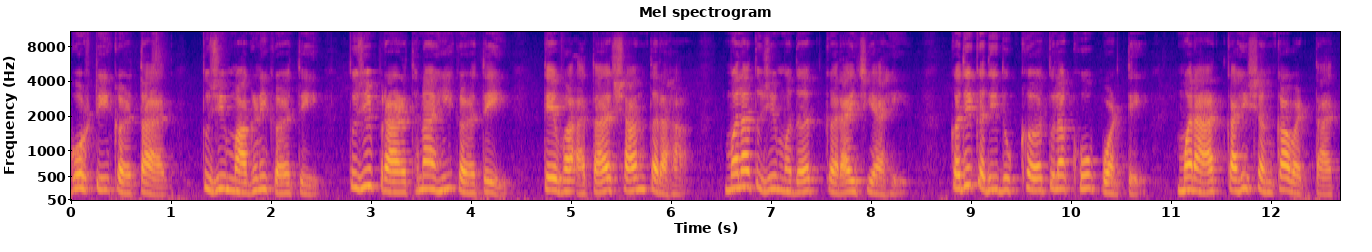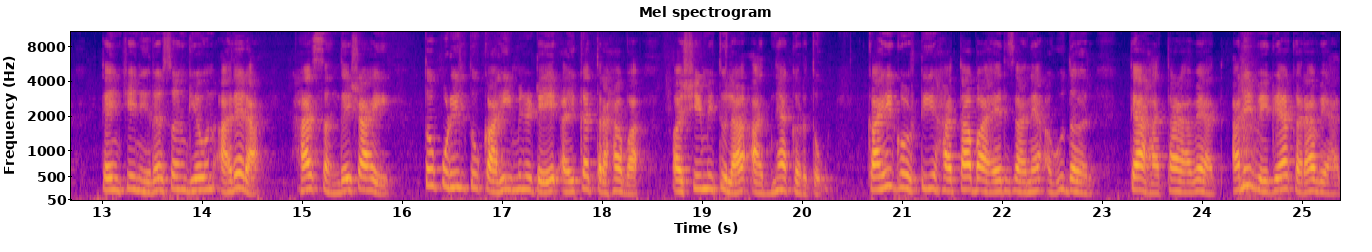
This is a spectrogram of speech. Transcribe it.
गोष्टी कळतात. तुझी मागणी कळते. तुझी प्रार्थनाही कळते. तेव्हा आता शांत रहा. मला तुझी मदत करायची आहे. कधीकधी दुःख तुला खूप वाटते. मनात काही शंका वाटतात. त्यांचे निरसन घेऊन आलेला हा संदेश आहे. तो पुढील तू काही मिनिटे ऐकत राहावा अशी मी तुला आज्ञा करतो. काही गोष्टी हाताबाहेर जाण्या अगोदर त्या हाताळाव्यात आणि वेगळ्या कराव्यात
